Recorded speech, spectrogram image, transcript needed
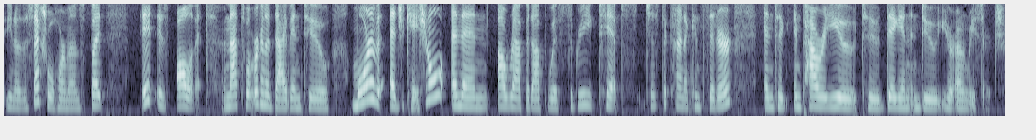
you know the sexual hormones, but it is all of it, and that's what we're going to dive into more of educational, and then I'll wrap it up with three tips just to kind of consider and to empower you to dig in and do your own research.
